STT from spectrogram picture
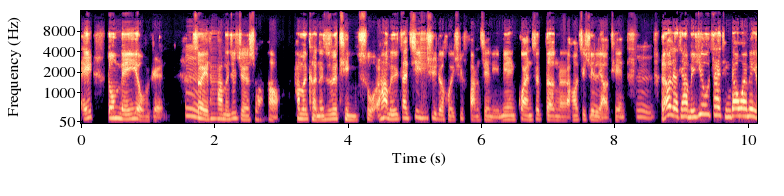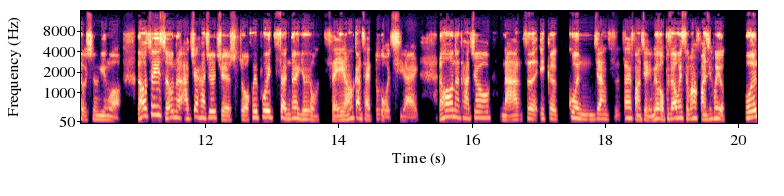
哎都没有人，嗯，所以他们就觉得说好，他们可能就是听错，然后他们就再继续的回去房间里面关着灯，然后继续嗯聊天，嗯然后聊天他们又再听到外面有声音哦，然后这一时候呢，阿 Jack 他就会觉得说会不会真的有贼，然后刚才躲起来，然后呢他就拿着一个棍这样子在房间里面，我不知道为什么房间会有。棍，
